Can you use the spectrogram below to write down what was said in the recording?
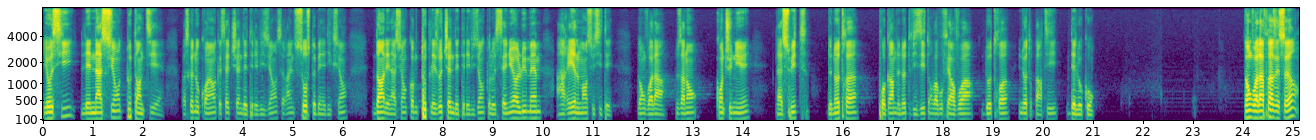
Et aussi les nations tout entières. Parce que nous croyons que cette chaîne de télévision sera une source de bénédiction dans les nations, comme toutes les autres chaînes de télévision que le Seigneur lui-même a réellement suscité. Donc voilà, nous allons continuer la suite de notre programme, de notre visite. On va vous faire voir d'autres, une autre partie des locaux. Donc voilà, frères et sœurs,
